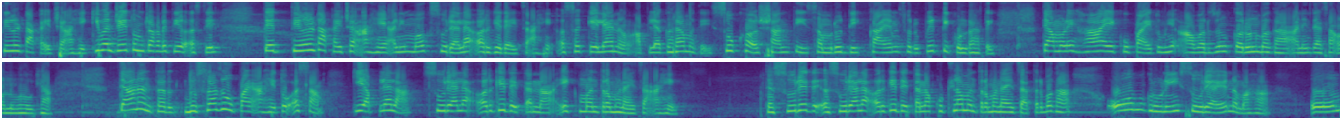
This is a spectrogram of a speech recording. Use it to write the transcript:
तीळ टाकायचे आहे. किंवा जे तुमच्याकडे तीळ असतील ते तीळ टाकायचे आहे आणि मग सूर्याला अर्घ्य द्यायचं आहे. असं केल्यानं आपल्या घरामध्ये सुख शांती समृद्धी कायमस्वरूपी टिकून राहते. त्यामुळे हा एक उपाय तुम्ही आवर्जून करून बघा आणि त्याचा अनुभव घ्या. त्यानंतर दुसरा जो उपाय आहे तो असा की आपल्याला सूर्याला अर्घ्य देताना एक मंत्र म्हणायचा आहे. तर सूर्य सूर्याला अर्घ्य देताना कुठला मंत्र म्हणायचा? तर बघा ओम गृणी सूर्याय नमहा ओम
